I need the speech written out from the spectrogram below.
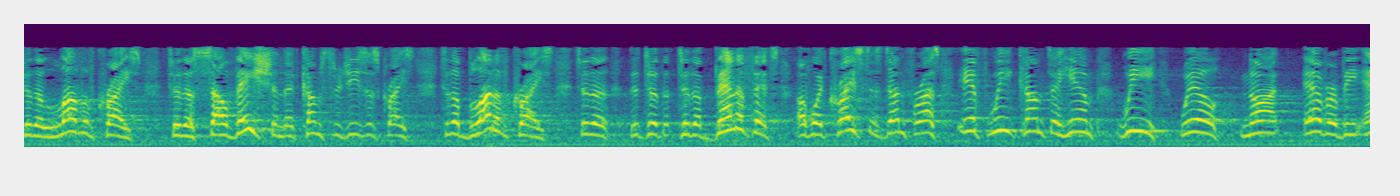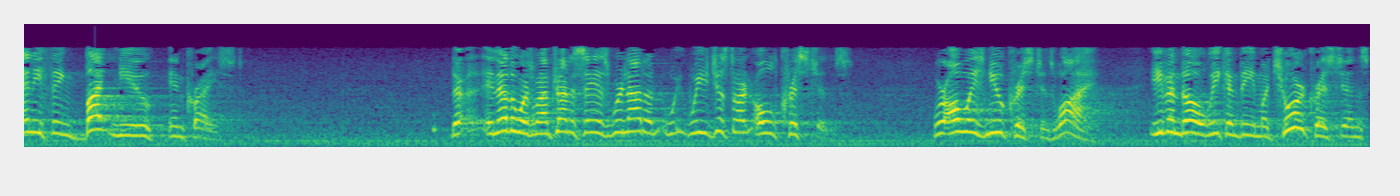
to the love of Christ, to the salvation that comes through Jesus Christ, to the blood of Christ, to the, to the, to the benefits of what Christ has done for us, if we come to Him, we will not ever be anything but new in Christ. There, in other words, what I'm trying to say is we're not a, we, we just aren't old Christians. We're always new Christians. Why? Even though we can be mature Christians,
